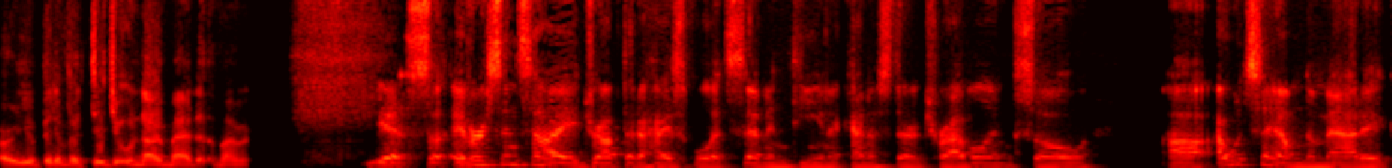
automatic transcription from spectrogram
are you a bit of a digital nomad at the moment? Yes. So ever since I dropped out of high school at 17, I kind of started traveling. So uh, I would say I'm nomadic.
